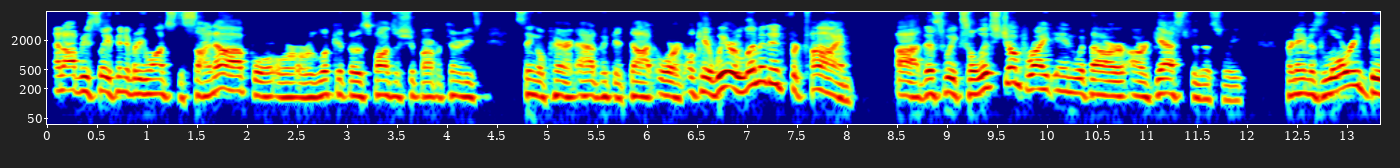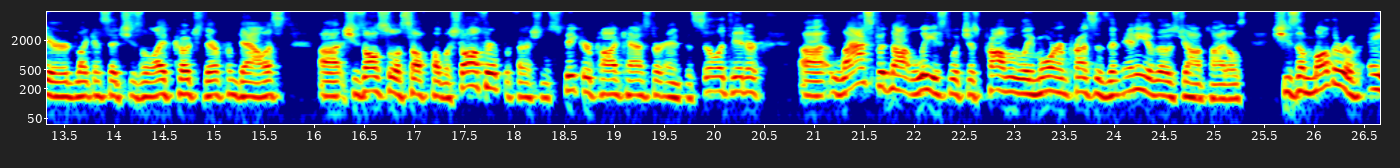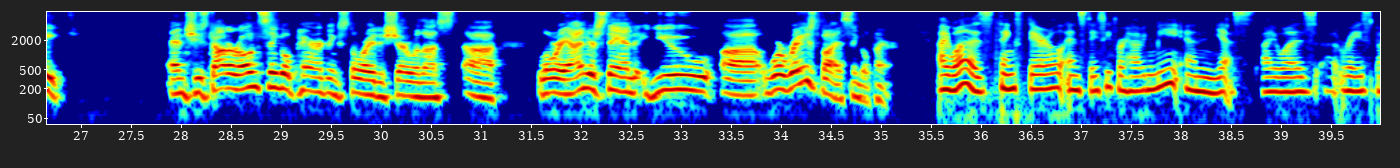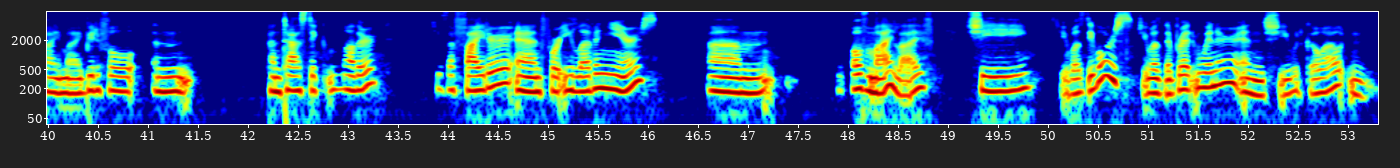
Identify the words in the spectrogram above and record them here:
And obviously, if anybody wants to sign up or, or, or look at those sponsorship opportunities, singleparentadvocate.org. Okay, we are limited for time uh, this week. So let's jump right in with our, our guest for this week. Her name is Lori Beard. Like I said, she's a life coach there from Dallas. Uh, she's also a self published author, professional speaker, podcaster, and facilitator. Uh, last but not least, which is probably more impressive than any of those job titles, she's a mother of eight. And she's got her own single parenting story to share with us. Uh, Lori, I understand you uh, were raised by a single parent. I was. Thanks, Daryl and Stacy, for having me. And yes, I was uh, raised by my beautiful and fantastic mother. She's a fighter, and for 11 years um, of my life, she she was divorced. She was the breadwinner, and she would go out and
